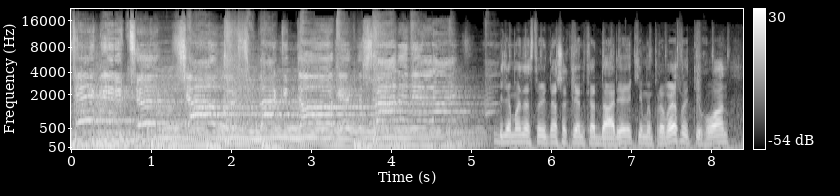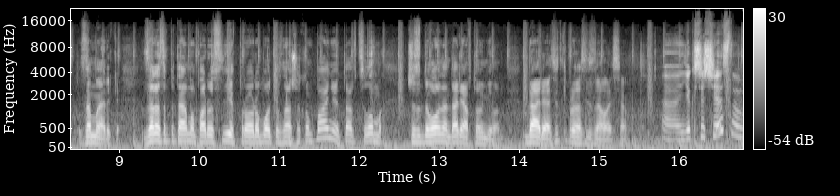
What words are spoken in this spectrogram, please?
Take me to church, I worship like a dog at the shrine of your life. Біля мене стоїть наша клієнтка Дар'я, яку ми привезли Тігуан з Америки. Зараз запитаємо пару слів про роботу з нашою компанією та в цілому, чи задоволена Дар'я автомобілем. Дар'я, звідки про нас дізналася? Е, Якщо чесно,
